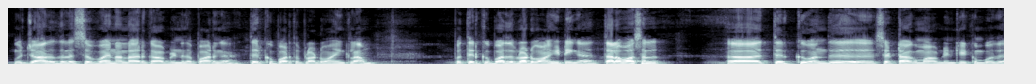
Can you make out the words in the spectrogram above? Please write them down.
உங்கள் ஜாதகத்தில் செவ்வாய் நல்லா இருக்கா அப்படின்றத பாருங்கள் தெற்கு பார்த்த பிளாட் வாங்கிக்கலாம். இப்போ தெற்கு பார்த்த பிளாட் வாங்கிட்டீங்க. தலைவாசல் தெற்கு வந்து செட் ஆகுமா அப்படின்னு கேட்கும்போது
